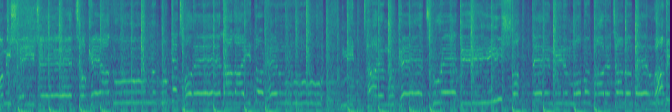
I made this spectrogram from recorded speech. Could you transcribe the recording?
আমি সেই যে চোখে আগুন, বুকে ছড়ে লালাই তো ঢেউ, মিথ্যার মুখে ছুড়ে দি সত্যের নির্মম গর্জন দেউ আমি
